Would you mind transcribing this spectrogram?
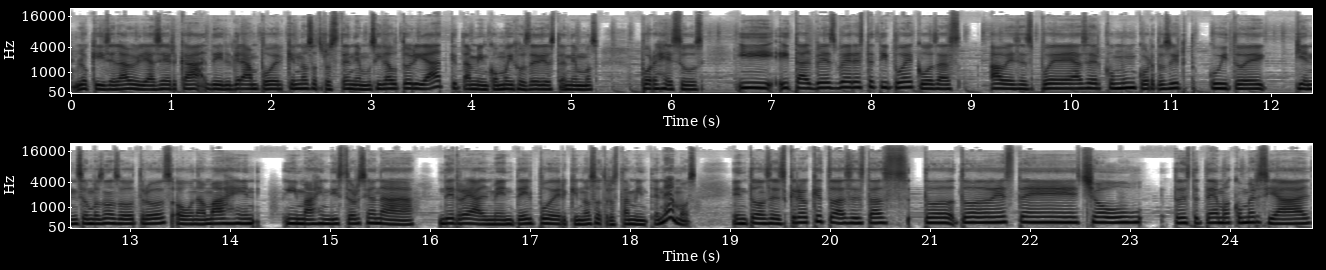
lo, que dice la Biblia acerca del gran poder que nosotros tenemos y la autoridad que también como hijos de Dios tenemos por Jesús. Y, y tal vez ver este tipo de cosas a veces puede hacer como un cortocircuito de quién somos nosotros o una imagen imagen distorsionada de realmente el poder que nosotros también tenemos. Entonces creo que todas estas, todo, este show, todo este tema comercial,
